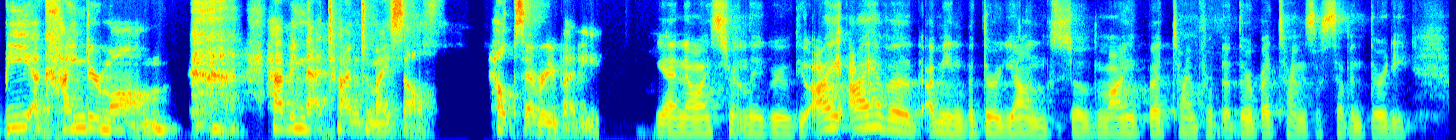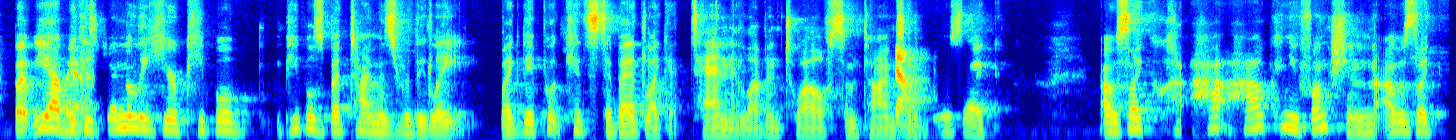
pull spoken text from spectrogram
be a kinder mom, having that time to myself helps everybody. Yeah, no, I certainly agree with you. I I have a I mean, but they're young, so my bedtime for the, their bedtime is like 7:30. But yeah, because yeah. generally here people people's bedtime is really late. Like they put kids to bed like at 10, 11, 12 sometimes. Yeah. It was like I was like how how can you function? I was like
